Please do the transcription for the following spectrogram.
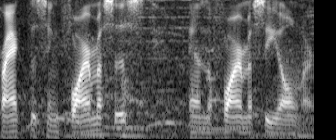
practicing pharmacist and the pharmacy owner.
